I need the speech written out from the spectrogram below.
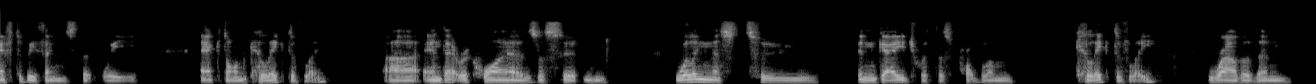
have to be things that we act on collectively. Uh, and that requires a certain willingness to engage with this problem collectively rather than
